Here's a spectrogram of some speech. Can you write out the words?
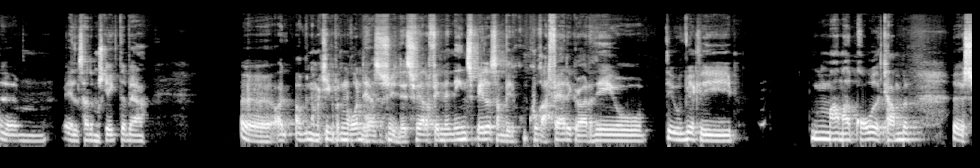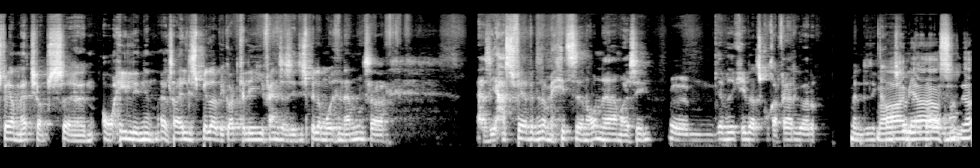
Øh, ellers er det måske ikke det værd. Øh, og, og når man kigger på den runde her, så synes jeg, det er svært at finde den ene spiller, som vil kunne retfærdiggøre det. Det er jo, det er jo virkelig meget, meget broede kampe. Øh, svære matchups øh, over hele linjen. Altså alle de spillere, vi godt kan lide i fantasy, de spiller mod hinanden, så altså, jeg har svært ved det der med hits i den runde her, må jeg sige. Øh, jeg ved ikke helt, hvad der skulle retfærdiggøre det. Men det, det Nej, men jeg er, også, jeg,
